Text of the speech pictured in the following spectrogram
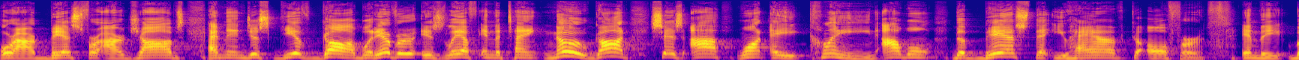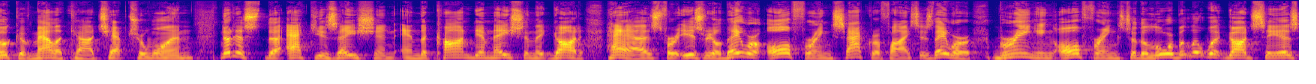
or our best for our jobs and then just give God whatever is left in the tank. No, God says, I want a clean, I want the best that you have to offer. In the book of Malachi, chapter 1, notice the accusation and the condemnation that God has for Israel. They were offering sacrifices, they were bringing offerings to the Lord, but look what God says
